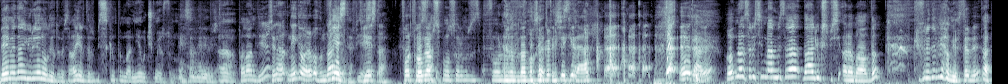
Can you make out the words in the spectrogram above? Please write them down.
DM'den yürüyen oluyordu mesela. Hayırdır bir sıkıntım var niye uçmuyorsun? En son nereye uçtun? Ha, falan diye. Senin neydi o araba? Hyundai Fiesta, mi? Fiesta. Fiesta. Ford Program Fiesta. sponsorumuz Ford'a da buradan teşekkür. Teşekkürler. evet abi. Ondan sonra şimdi ben mesela daha lüks bir şey, araba aldım. Küfür edebiliyor muyuz? Tabii. Ha,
